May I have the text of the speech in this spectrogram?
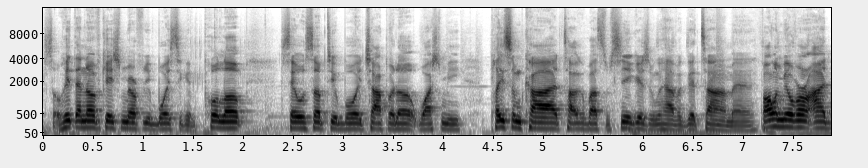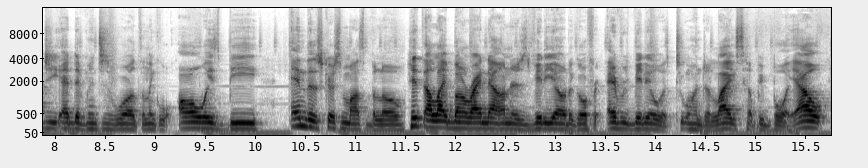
So hit that notification bell for your boys so you can pull up, say what's up to your boy, chop it up, watch me play some COD, talk about some sneakers, and we have a good time, man. Follow me over on IG at DeVintage World. The link will always be in the description box below. Hit that like button right now under this video to go for every video with 200 likes. Help your boy out.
